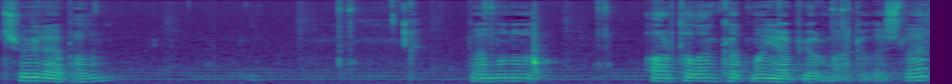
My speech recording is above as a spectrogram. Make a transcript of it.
şöyle yapalım. Ben bunu artalan katman yapıyorum arkadaşlar.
